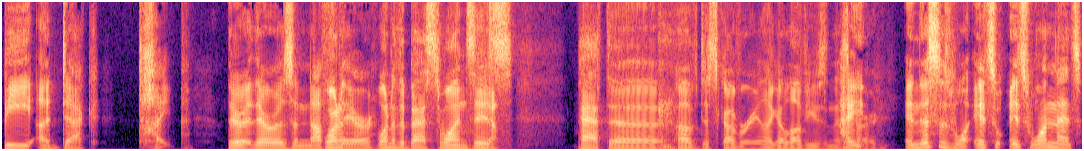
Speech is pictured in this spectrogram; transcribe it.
be a deck type. There, there was enough one there. One of the best ones is Path to, of Discovery. Like I love using this I- card. and this is one. It's it's one that's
